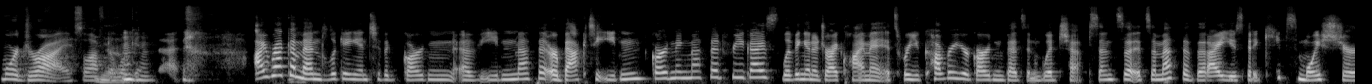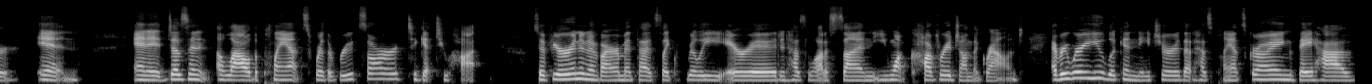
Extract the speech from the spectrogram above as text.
more dry. So I'll have yeah. to look mm-hmm. into that. I recommend looking into the Garden of Eden method or back to Eden gardening method for you guys living in a dry climate. It's where you cover your garden beds in wood chips. And it's a, it's a method that I use, but it keeps moisture in and it doesn't allow the plants where the roots are to get too hot. So if you're in an environment that's like really arid and has a lot of sun, you want coverage on the ground. Everywhere you look in nature that has plants growing, they have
